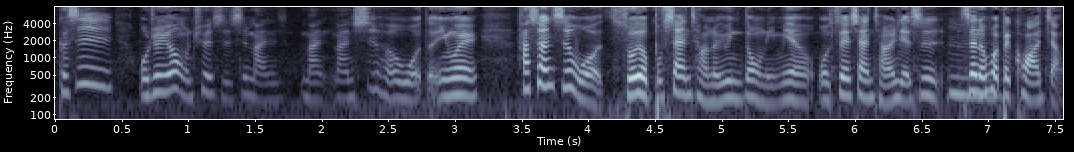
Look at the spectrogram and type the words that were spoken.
可是我觉得游泳确实是蛮蛮蛮适合我的，因为它算是我所有不擅长的运动里面我最擅长，而且是真的会被夸奖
